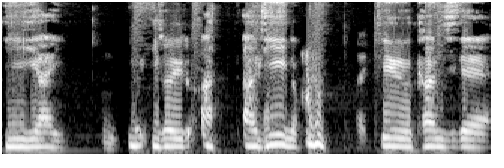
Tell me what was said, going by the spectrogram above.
言い合い、いろいろあ、あぎーのはい。っていう感じで、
